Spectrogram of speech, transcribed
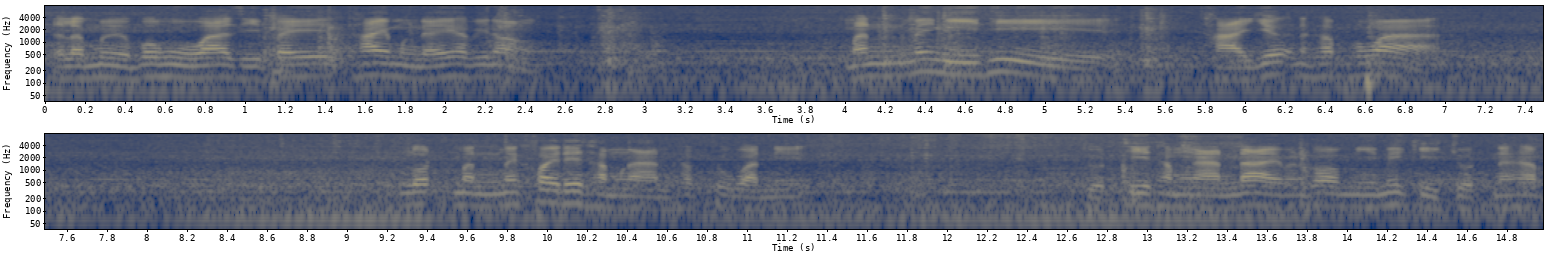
แต่ละมือบ่ฮู้ว่าสิไปท่ายเมืองใดครับพี่น้อง มันไม่มีที่ถ่ายเยอะนะครับ เพราะว่ารถมันไม่ค่อยได้ทำงานครับทุกวันนี้ จุดที่ทำงานได้มันก็มีไม่กี่จุดนะครับ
